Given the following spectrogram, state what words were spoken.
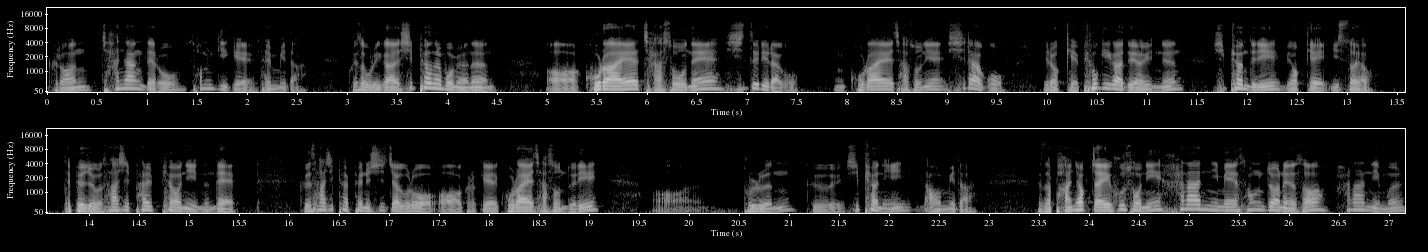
그런 찬양대로 섬기게 됩니다. 그래서 우리가 시편을 보면은 어, 고라의 자손의 시들이라고 음, 고라의 자손의 시라고 이렇게 표기가 되어 있는 시편들이 몇 개 있어요. 대표적으로 48편이 있는데 그 48편을 시작으로 어, 그렇게 고라의 자손들이 어, 부른 그 시편이 나옵니다. 그래서 반역자의 후손이 하나님의 성전에서 하나님을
